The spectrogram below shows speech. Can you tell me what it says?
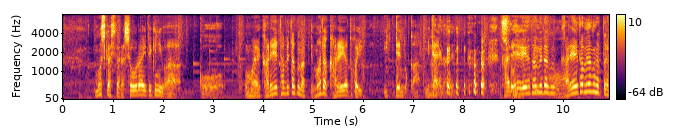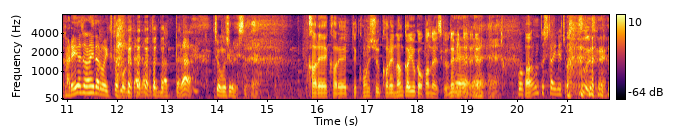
もしかしたら将来的にはこうお前カレー食べたくなってまだカレー屋とか行ってんのか？みたいなね、うん、カレー屋食べたくカレー食べたくなったらカレー屋じゃないだろう行くとこみたいなことになったら超面白いですよね。カレーカレーって今週カレー何回言うか分かんないですけどねみんなでね。えーえーこれカウントしたいねちょっと。そうですね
